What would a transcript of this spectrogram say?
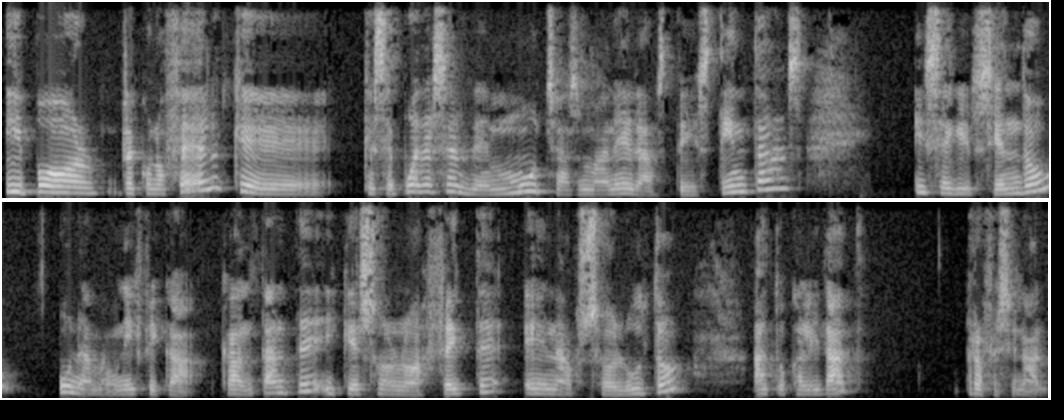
Y por reconocer que, que se puede ser de muchas maneras distintas y seguir siendo una magnífica cantante y que eso no afecte en absoluto a tu calidad profesional.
